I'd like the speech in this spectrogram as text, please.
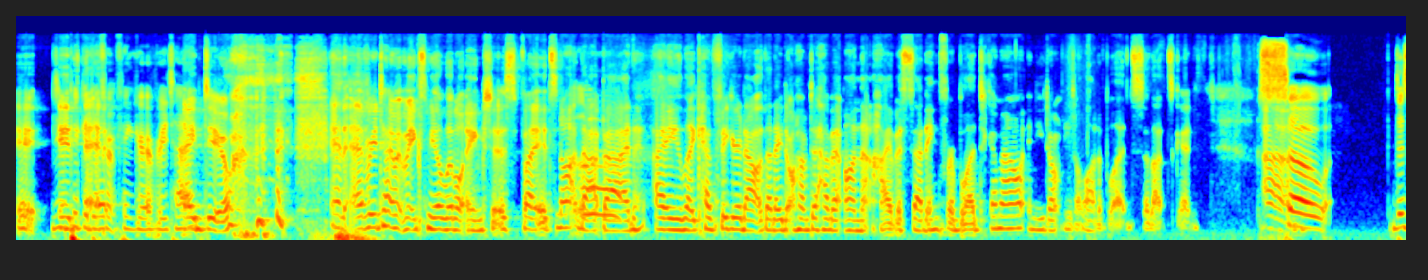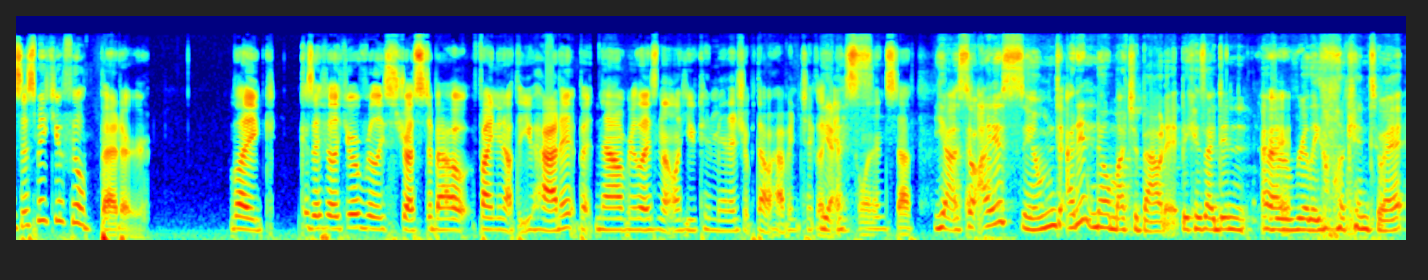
it. You it- pick a it- different finger every time. I do. and every time it makes me a little anxious, but it's not that bad. I like have figured out that I don't have to have it on that high of a setting for blood to come out and you don't need a lot of blood, so that's good. Um, so, does this make you feel better? Like, because I feel like you were really stressed about finding out that you had it, but now realizing that like you can manage it without having to take like Yes. insulin and stuff. Yeah, so I assumed I didn't know much about it because I didn't ever Right. really look into it.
